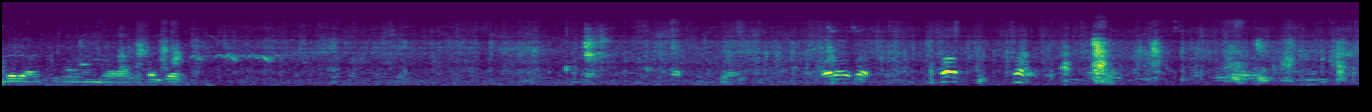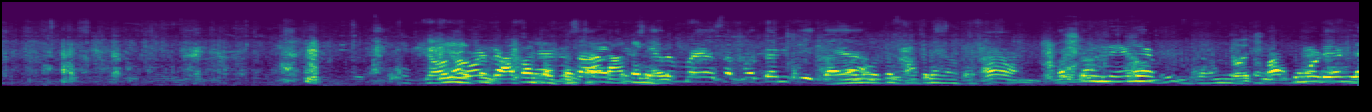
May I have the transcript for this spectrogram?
dari asli orang dah lepas jauh. Mana మొత్తం నేనే పదమూడేళ్ళ.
